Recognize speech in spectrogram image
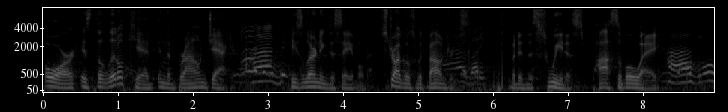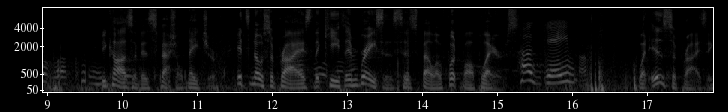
Orr is the little kid in the brown jacket. He's learning disabled, struggles with boundaries, but in the sweetest possible way. Because of his special nature, it's no surprise that Keith embraces his fellow football players. Hug, Gabe. What is surprising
